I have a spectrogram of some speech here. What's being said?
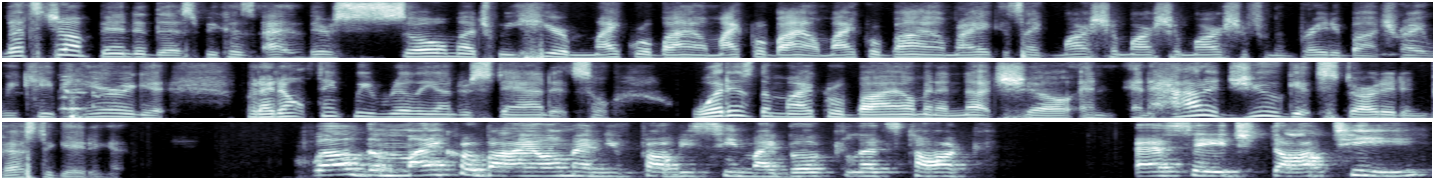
let's jump into this because I, there's so much we hear microbiome microbiome microbiome right? It's like marsha marsha marsha from the brady bunch right? We keep hearing it but i don't think we really understand it. So what is the microbiome in a nutshell, and, and how did you get started investigating it? Well, the microbiome, and you've probably seen my book, Let's Talk SH.T,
